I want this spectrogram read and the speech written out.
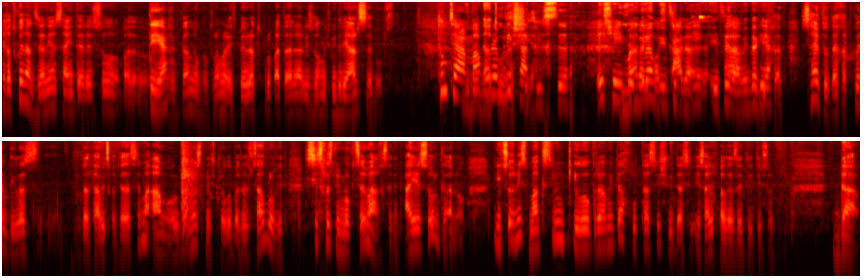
ეხლა თქვენ აქ ძალიან საინტერესო ორგანო გაქვთ, რომელიც ბევრად უფრო პატარა არის ზომით, ვიდრე არსებობს. თუმცა მაყურებლისათვის ეს შეიძლება იყოს კარგი. იცი რა მინდა გითხრათ. საერთოდ ახლა თქვენ დილას და დავიწყეთ გადაცემა ამ ორგანოს მნიშვნელობაზე ვსაუბრობთ. სისხლის მიმოქცევა ახსენეთ. აი ეს ორგანო იწონის მაქსიმუმ კილოგრამი და 500-700. ეს არის ყველაზე დიდი ზოგი. და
